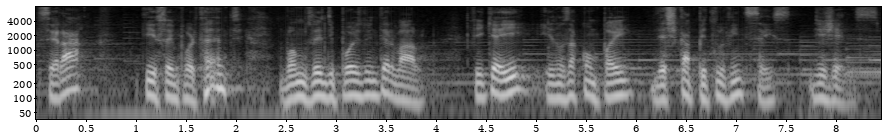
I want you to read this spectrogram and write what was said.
Será que isso é importante? Vamos ver depois do intervalo. Fique aí e nos acompanhe deste capítulo 26 de Gênesis.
